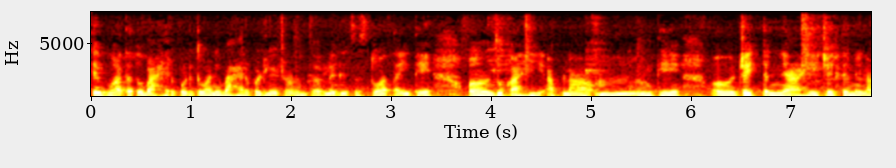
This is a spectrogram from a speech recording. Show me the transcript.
तेव्हा आता तो बाहेर पडतो आणि बाहेर पड पडल्याच्यानंतर लगेचच तो आता इथे जो काही आपला इथे चैतन्य आहे चैतन्याला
